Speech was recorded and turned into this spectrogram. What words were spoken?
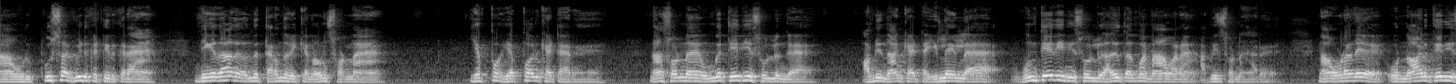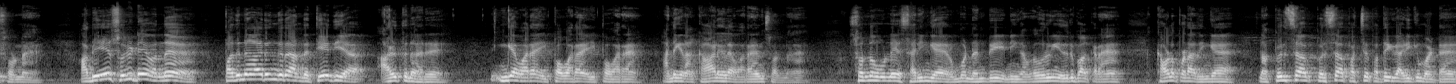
நான் ஒரு புதுசாக வீடு கட்டியிருக்கிறேன். நீங்கள் தான் அதை வந்து திறந்து வைக்கணும்னு சொன்னேன். எப்போ எப்போன்னு கேட்டார். நான் சொன்னேன் உங்கள் தேதியை சொல்லுங்கள் அப்படின்னு நான் கேட்டேன். இல்லை இல்லை உன் தேதி நீ சொல்லு அதுக்கு தகுந்த மாதிரி நான் வரேன் அப்படின்னு சொன்னார். நான் உடனே ஒரு நாலு தேதியை சொன்னேன். அப்படியே சொல்லிட்டே வந்தேன். பதினாறுங்கிற அந்த தேதியை அழுத்தினாரு. இங்கே வரேன் இப்போ வரேன் இப்போ வரேன். அன்றைக்கி நான் காலையில் வரேன்னு சொன்னேன். சொன்ன உடனே சரிங்க ரொம்ப நன்றி. நீங்கள் வரும் எதிர்பார்க்குறேன். கவலைப்படாதீங்க. நான் பெருசாக பெருசாக பச்சை பத்திரிக்கை அடிக்க மாட்டேன்.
